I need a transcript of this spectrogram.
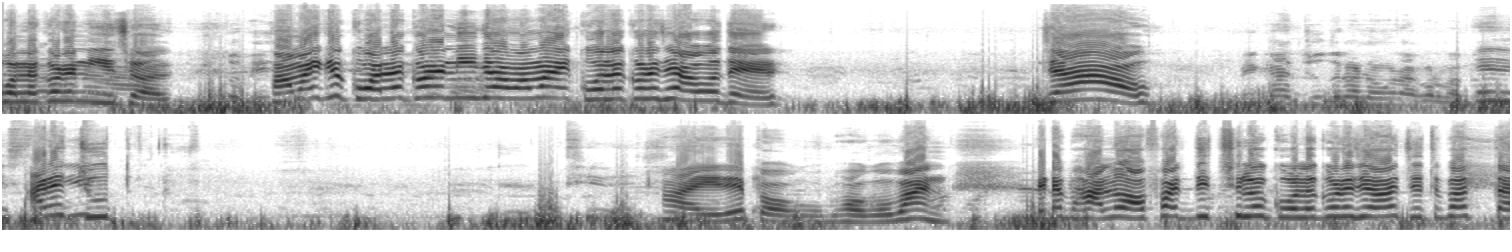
কোলে করে নিয়ে চল। মামাইকে কোলে করে নিয়ে যাও মামাই। কোলে করে যাও ওদের। যাও। আরে জুত হায় রে ভগ- ভগবান। এটা ভালো অফার দিচ্ছিল কোলে করে যাওয়া যেতে পারতা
